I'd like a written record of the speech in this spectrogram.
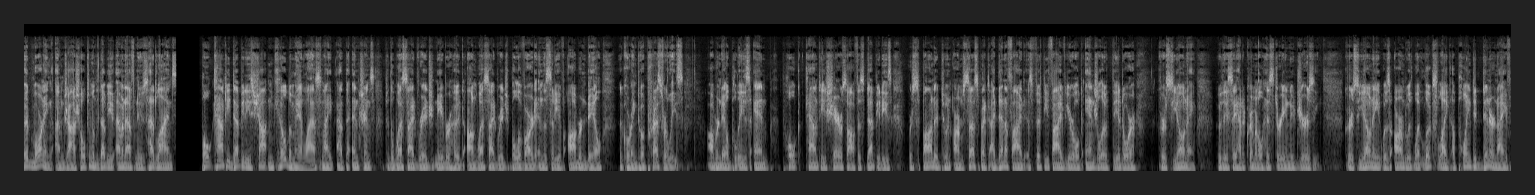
Good morning. I'm Josh Holton with the WMNF News headlines. Polk County deputies shot and killed a man last night at the entrance to the Westside Ridge neighborhood on Westside Ridge Boulevard in the city of Auburndale, according to a press release. Auburndale police and Polk County Sheriff's Office deputies responded to an armed suspect identified as 55 year old Angelo Theodore Curcione, who they say had a criminal history in New Jersey. Curcione was armed with what looks like a pointed dinner knife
